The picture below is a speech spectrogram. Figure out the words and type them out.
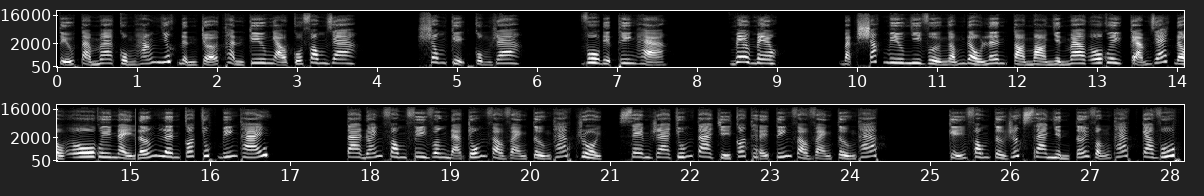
tiểu tà ma cùng hắn nhất định trở thành kiêu ngạo của Phong gia. Song kiệt cùng ra, vô địch thiên hạ. Meo meo. Bạch Sắc Miêu Nhi vừa ngẫm đầu lên tò mò nhìn Mao Ô Quy, cảm giác đầu Ô Quy này lớn lên có chút biến thái. Ta đoán Phong Phi Vân đã trốn vào Vạn Tượng Tháp rồi, Xem ra chúng ta chỉ có thể tiến vào vạn tượng tháp. Kỷ Phong từ rất xa nhìn tới vẫn tháp cao vút.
